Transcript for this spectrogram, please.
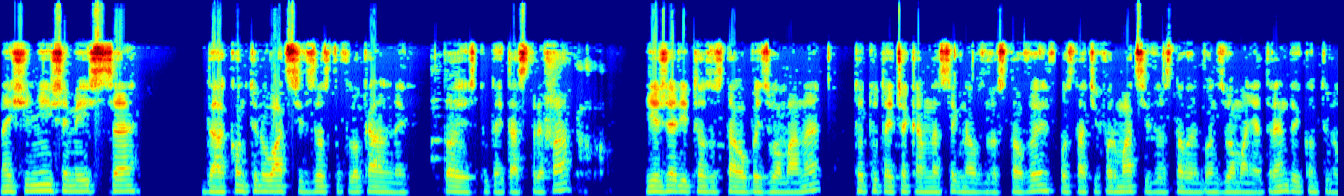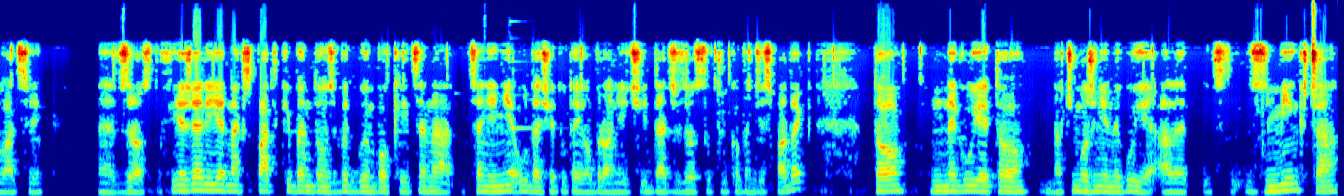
najsilniejsze miejsce dla kontynuacji wzrostów lokalnych to jest tutaj ta strefa. Jeżeli to zostałoby złamane, to tutaj czekam na sygnał wzrostowy w postaci formacji wzrostowej bądź złamania trendu i kontynuacji e, wzrostów. Jeżeli jednak spadki będą zbyt głębokie i cena, cenie nie uda się tutaj obronić i dać wzrostu, tylko będzie spadek, to neguje to, znaczy może nie neguje, ale zmiękcza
